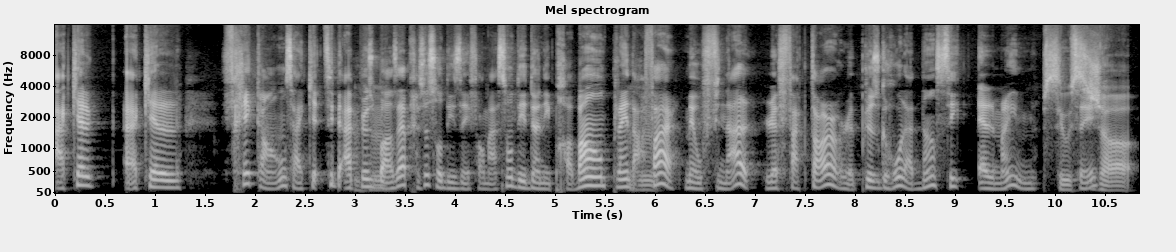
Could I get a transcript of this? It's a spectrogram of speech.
à quelle, à quelle fréquence, à quel, elle peut se Mhm. baser après ça sur des informations, des données probantes, plein Mhm. d'affaires. Mais au final, le facteur le plus gros là-dedans, c'est elle-même. C'est aussi T'sais. genre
